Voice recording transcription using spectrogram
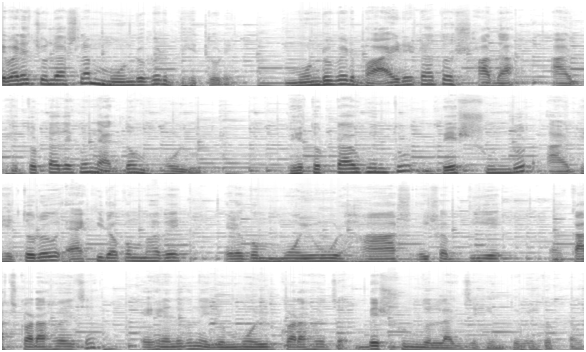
এবারে চলে আসলাম মণ্ডপের ভেতরে। মণ্ডপের বাইরেটা তো সাদা আর ভেতরটা দেখুন একদম হলুদ। ভেতরটাও কিন্তু বেশ সুন্দর আর ভেতরেও একই রকমভাবে এরকম ময়ূর, হাঁস এইসব দিয়ে কাজ করা হয়েছে। এখানে দেখুন এই যে ময়ূর করা হয়েছে, বেশ সুন্দর লাগছে কিন্তু ভেতরটাও।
